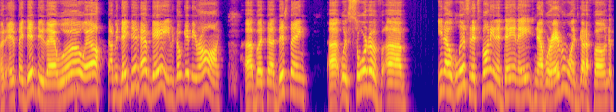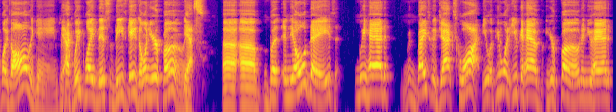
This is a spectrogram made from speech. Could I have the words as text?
And, and if they did do that, whoa, well, I mean, they did have games. Don't get me wrong, uh, but uh, this thing uh, was sort of. Um, you know, listen, it's funny in a day and age now where everyone's got a phone that plays all the games. In Yeah. fact, we played this these games on your phone. Yes. Uh, uh, but in the old days, we had basically jack squat. You, if you wanted, you could have your phone and you had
